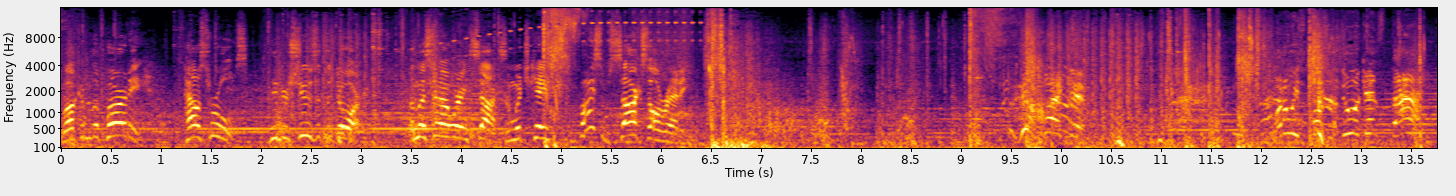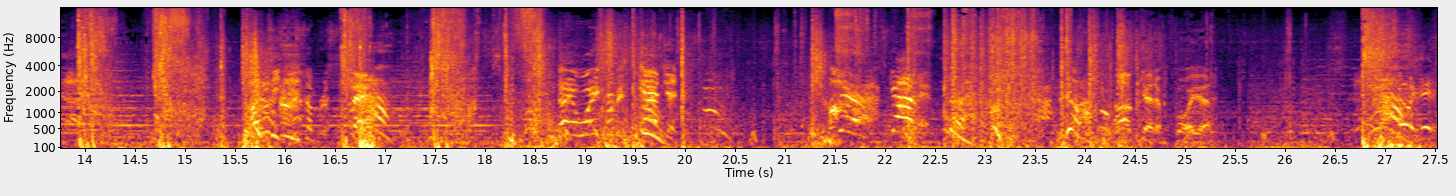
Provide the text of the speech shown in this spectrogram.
Welcome to the party. House rules. Leave your shoes at the door. Unless you're not wearing socks, in which case, buy some socks already. Flank! What are we supposed to do against that? I'll teach you some respect! Stay away from his gadget! Yeah, got him! I'll get him for you. Enjoy this!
